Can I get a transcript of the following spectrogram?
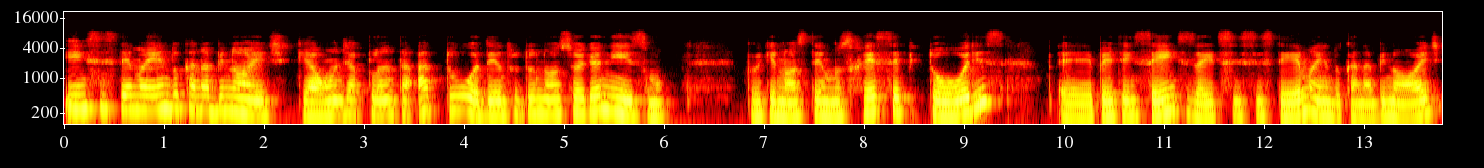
e em sistema endocannabinoide, que é onde a planta atua dentro do nosso organismo, porque nós temos receptores é, pertencentes a esse sistema endocannabinoide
